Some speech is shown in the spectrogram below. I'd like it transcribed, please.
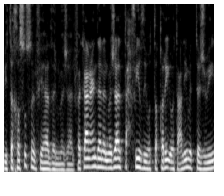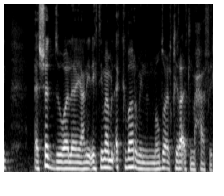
بتخصصهم في هذا المجال، فكان عندنا المجال التحفيظي والتقريء وتعليم التجويد أشد ولا يعني الاهتمام الأكبر من موضوع قراءة المحافل.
